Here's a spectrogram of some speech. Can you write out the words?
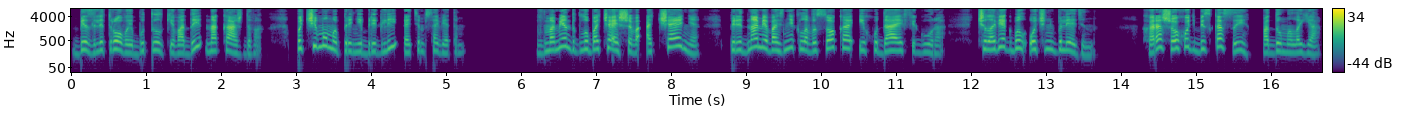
без литровой бутылки воды на каждого. Почему мы пренебрегли этим советом? В момент глубочайшего отчаяния перед нами возникла высокая и худая фигура. Человек был очень бледен. «Хорошо, хоть без косы», — подумала я.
